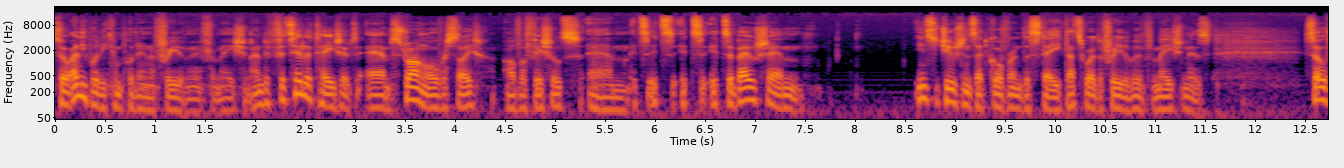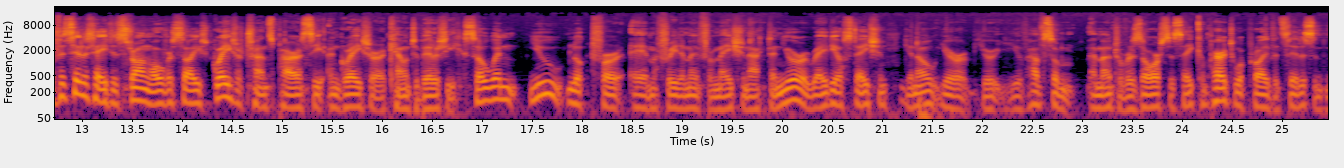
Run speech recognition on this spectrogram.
So anybody can put in a freedom of information, and it facilitated um, strong oversight of officials. Um, it's it's it's it's about um, institutions that govern the state. That's where the freedom of information is. So, facilitated strong oversight, greater transparency, and greater accountability. So, when you looked for um, a Freedom Information Act, and you're a radio station, you know, you're you're you have some amount of resources, say compared to a private citizen,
